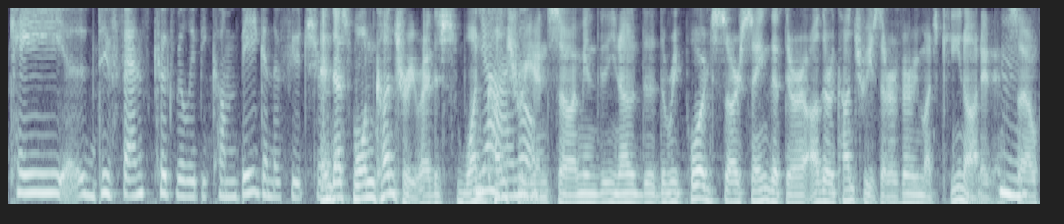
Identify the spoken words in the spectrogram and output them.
K defense could really become big in the future. And that's one country, right? It's one yeah, country, and so I mean, you know, the, the reports are saying that there are other countries that are very much keen on it, and mm. so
